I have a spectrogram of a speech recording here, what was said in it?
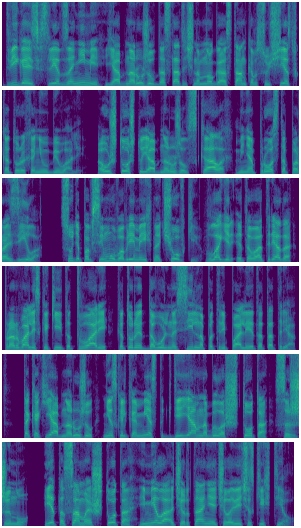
Двигаясь вслед за ними, я обнаружил достаточно много останков существ, которых они убивали. А уж то, что я обнаружил в скалах, меня просто поразило. Судя по всему, во время их ночевки в лагерь этого отряда прорвались какие-то твари, которые довольно сильно потрепали этот отряд так как я обнаружил несколько мест, где явно было что-то сожжено. И это самое что-то имело очертания человеческих тел.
